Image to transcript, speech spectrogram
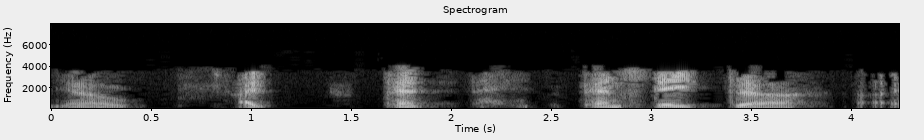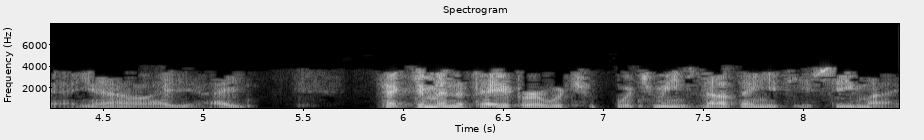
you know, I, Penn, Penn State, uh, you know, I, I, picked him in the paper, which which means nothing if you see my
